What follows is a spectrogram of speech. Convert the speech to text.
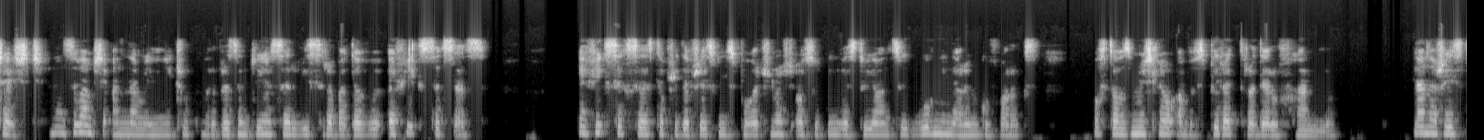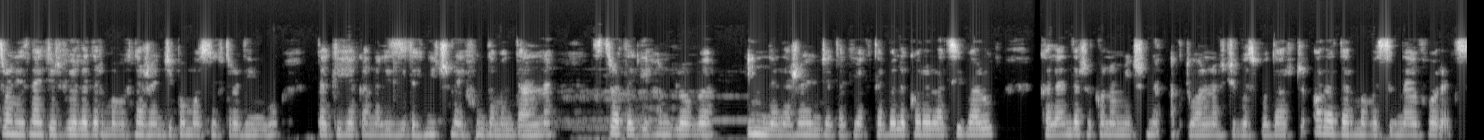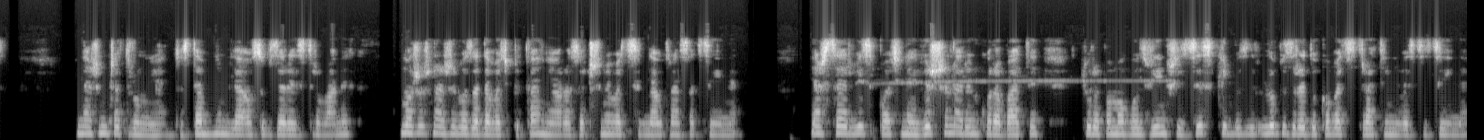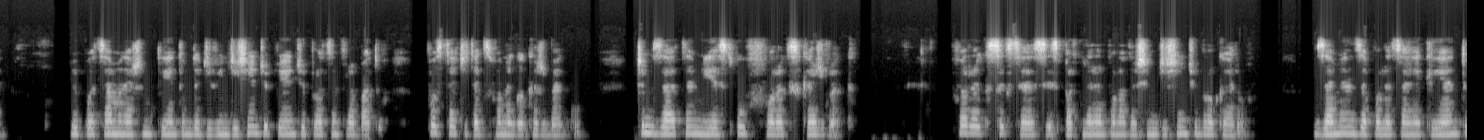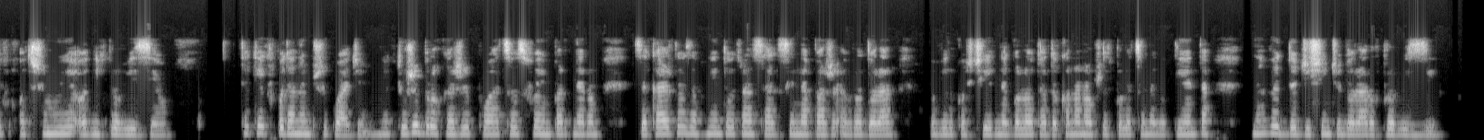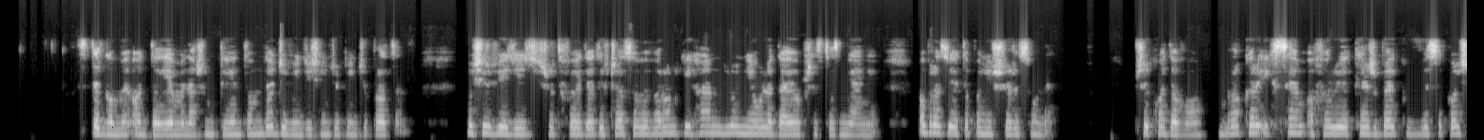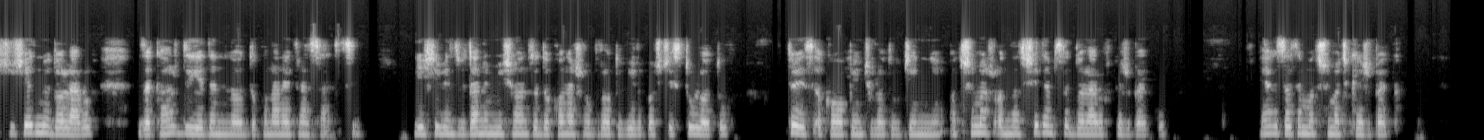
Cześć, nazywam się Anna Mielniczuk, reprezentuję serwis rabatowy FX Success. FX Success to przede wszystkim społeczność osób inwestujących głównie na rynku Forex. Powstał z myślą, aby wspierać traderów w handlu. Na naszej stronie znajdziesz wiele darmowych narzędzi pomocnych w tradingu, takich jak analizy techniczne i fundamentalne, strategie handlowe, inne narzędzia takie jak tabele korelacji walut, kalendarz ekonomiczny, aktualności gospodarcze oraz darmowe sygnały Forex. W naszym chatroomie, dostępnym dla osób zarejestrowanych, możesz na żywo zadawać pytania oraz otrzymywać sygnały transakcyjne. Nasz serwis płaci najwyższe na rynku rabaty, które pomogą zwiększyć zyski lub zredukować straty inwestycyjne. Wypłacamy naszym klientom do 95% rabatów w postaci tzw. Tak cashbacku. Czym zatem jest ów Forex Cashback? Forex Success jest partnerem ponad 80 brokerów. W zamian za polecanie klientów otrzymuje od nich prowizję. Tak jak w podanym przykładzie, niektórzy brokerzy płacą swoim partnerom za każdą zamkniętą transakcję na parze euro-dolar o wielkości jednego lota dokonaną przez poleconego klienta nawet do 10 dolarów prowizji. Z tego my oddajemy naszym klientom do 95%. Musisz wiedzieć, że Twoje dotychczasowe warunki handlu nie ulegają przez to zmianie. Obrazuje to poniższy rysunek. Przykładowo, broker XM oferuje cashback w wysokości 7 dolarów za każdy jeden lot dokonanej transakcji. Jeśli więc w danym miesiącu dokonasz obrotu wielkości 100 lotów, to jest około 5 lotów dziennie, otrzymasz od nas 700 dolarów cashbacku. Jak zatem otrzymać cashback?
